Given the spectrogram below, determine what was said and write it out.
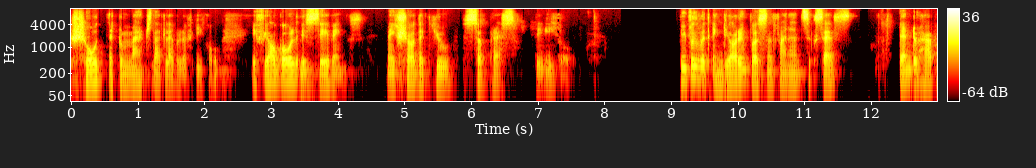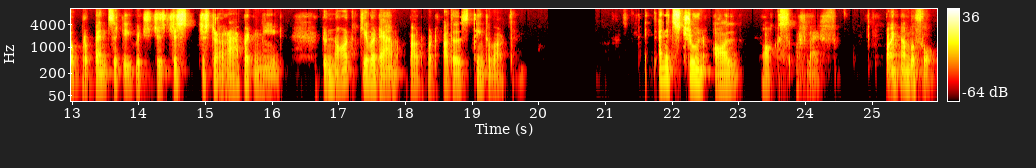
show that to match that level of ego. If your goal is savings, make sure that you suppress the ego. People with enduring personal finance success tend to have a propensity which is just just a rapid need to not give a damn about what others think about them. And it's true in all walks of life. Point number 4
